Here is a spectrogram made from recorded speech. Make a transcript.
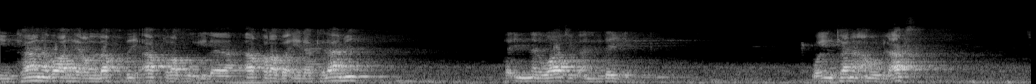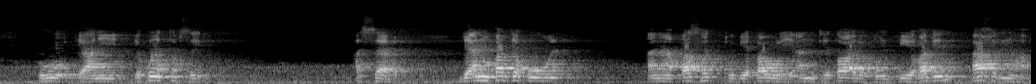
إن كان ظاهر اللفظ أقرب إلى أقرب إلى كلامه فإن الواجب أن يدين. وإن كان الأمر بالعكس فهو يعني يكون التفصيل السابق. لأنه قد يقول أنا قصدت بقولي أنت طالق في غد آخر النهار.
